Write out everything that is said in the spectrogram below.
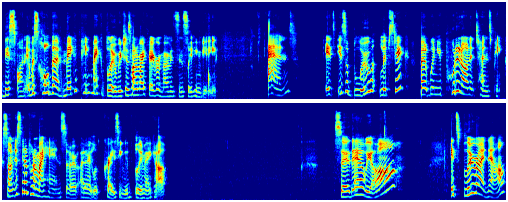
this one. It was called the Make It Pink, Make It Blue, which is one of my favorite moments in Sleeping Beauty. And it is a blue lipstick, but when you put it on, it turns pink. So I'm just going to put it on my hand so I don't look crazy with blue makeup. So there we are. It's blue right now,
